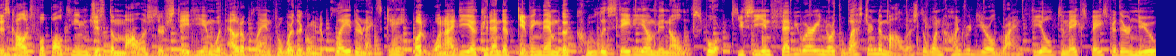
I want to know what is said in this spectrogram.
This college football team just demolished their stadium without a plan for where they're going to play their next game. But one idea could end up giving them the coolest stadium in all of sports. You see, in February, Northwestern demolished the 100-year-old Ryan Field to make space for their new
